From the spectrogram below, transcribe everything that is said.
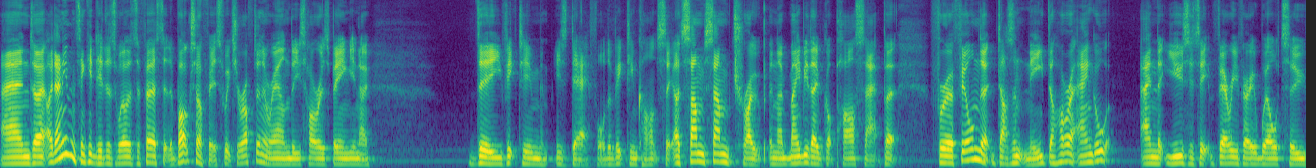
and uh, I don't even think it did as well as the first at the box office, which are often around these horrors being, you know, the victim is deaf or the victim can't see uh, some some trope and maybe they've got past that. But for a film that doesn't need the horror angle and that uses it very very well to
